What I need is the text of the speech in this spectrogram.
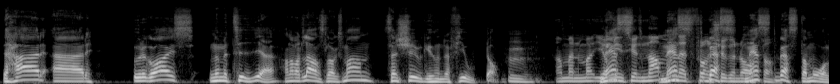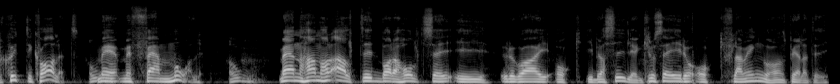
det här är Uruguays nummer 10, han har varit landslagsman sedan 2014. Ja, men jag minns ju namnet näst från bäst, 2018. Näst bästa målskytt i kvalet, med, med fem mål. Oh. Men han har alltid bara hållit sig i Uruguay och i Brasilien. Cruzeiro och Flamengo har han spelat i.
